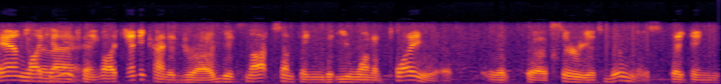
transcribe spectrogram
and like I- anything, like any kind of drug, it's not something that you want to play with. It's uh, serious business. Taking,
